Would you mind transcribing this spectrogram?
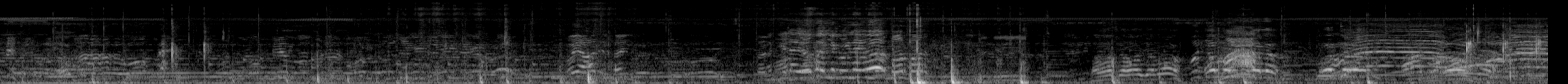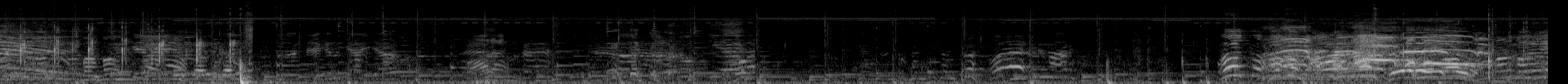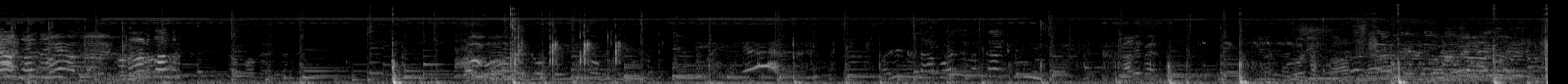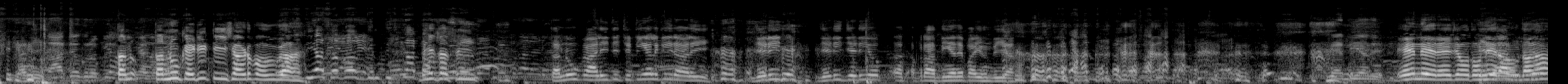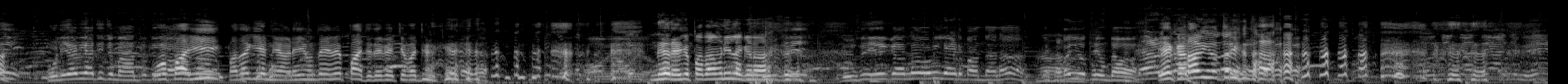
ਤੈਨੂੰ ਤੈਨੂੰ ਕਿਹੜੀ ਟੀ-ਸ਼ਰਟ ਪਾਊਗਾ? ਵਧੀਆ ਸਗੋਂ ਗਿਣਤੀ ਘੱਟ ਨਹੀਂ ਦੱਸੀ। ਤੈਨੂੰ ਕਾਲੀ ਚ ਚਿੱਟੀਆਂ ਲਕੀਰਾਂ ਵਾਲੀ ਜਿਹੜੀ ਜਿਹੜੀ ਜਿਹੜੀ ਉਹ ਅਪਰਾਧੀਆਂ ਦੇ ਪਾਈ ਹੁੰਦੀ ਆ। ਕੈਦੀਆਂ ਦੇ। ਇਹ ਹਨੇਰੇ ਚ ਉਦੋਂ ਹਨੇਰਾ ਹੁੰਦਾ ਨਾ। ਹੁਲੀਆ ਵੀ ਅੱਜ ਜ਼ਮਾਨਤ ਤੇ ਉਹ ਭਾਜੀ ਪਤਾ ਕੀ ਨਿਆਣੇ ਹੁੰਦੇ ਐਵੇਂ ਭੱਜ ਦੇ ਵਿੱਚ ਵੱਜਣਗੇ ਹਨੇਰੇ ਚ ਪਤਾ ਵੀ ਨਹੀਂ ਲੱਗਣਾ। ਦੂਸਰੀ ਇਹ ਗੱਲ ਆ ਉਹ ਵੀ ਲਾਈਟ ਬੰਦ ਆ ਨਾ। ਇਹ ਖੜਾ ਹੀ ਉੱਥੇ ਹੁੰਦਾ ਵਾ। ਇਹ ਖੜਾ ਵੀ ਉੱਧਰ ਹੀ ਹੁੰਦਾ।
